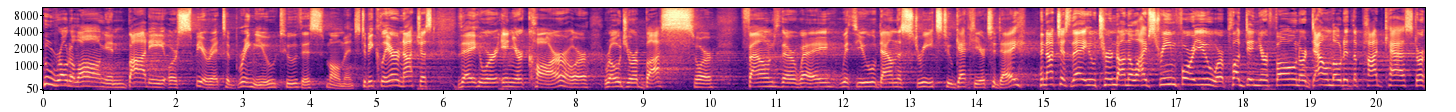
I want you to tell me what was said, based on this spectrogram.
Who rode along in body or spirit to bring you to this moment? To be clear, not just they who were in your car or rode your bus or found their way with you down the streets to get here today. And not just they who turned on the live stream for you, or plugged in your phone, or downloaded the podcast, or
